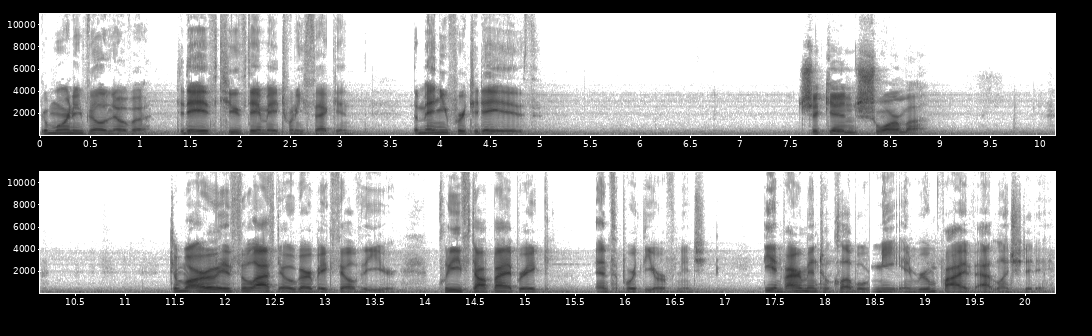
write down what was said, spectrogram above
Good morning, Villanova. Today is Tuesday, May 22nd. The menu for today is Chicken shawarma. Tomorrow is the last Ogar Bake Sale of the year. Please stop by at break and support the orphanage. The Environmental Club will meet in room 5 at lunch today.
